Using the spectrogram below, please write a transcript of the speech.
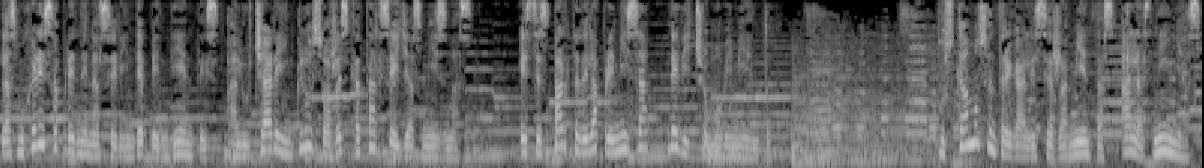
las mujeres aprenden a ser independientes, a luchar e incluso a rescatarse ellas mismas. Esta es parte de la premisa de dicho movimiento. Buscamos entregarles herramientas a las niñas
